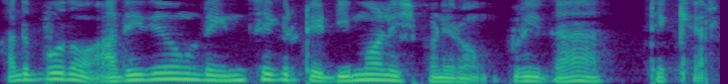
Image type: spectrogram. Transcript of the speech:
அது போதும். அதுவே உங்களோட இன்செக்யூரிட்டியை டிமாலிஷ் பண்ணிடும் புரியுதா? டேக் கேர்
